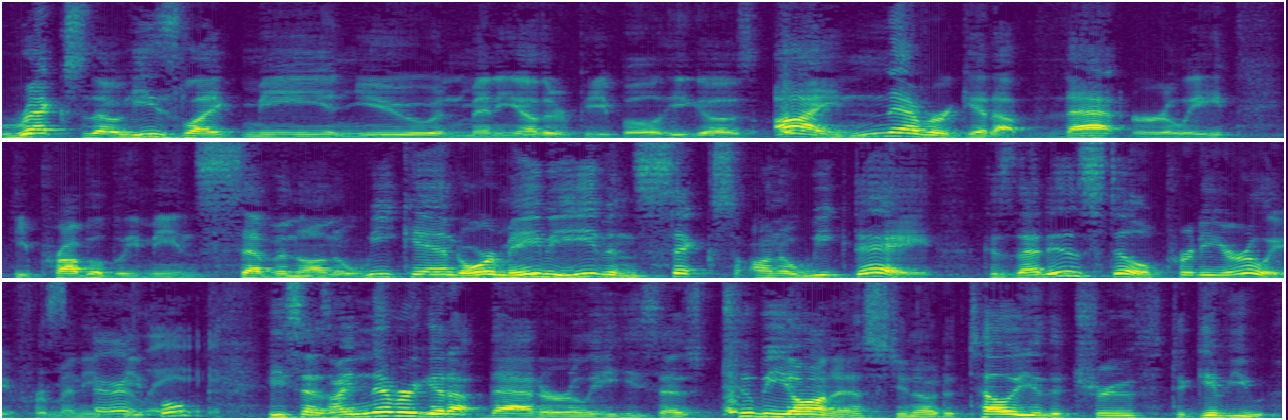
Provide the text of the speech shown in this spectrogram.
Rex, though, he's like me and you and many other people. He goes, I never get up that early. He probably means seven on a weekend or maybe even six on a weekday, because that is still pretty early for many early. people. He says, I never get up that early. He says, to be honest, you know, to tell you the truth, to give you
